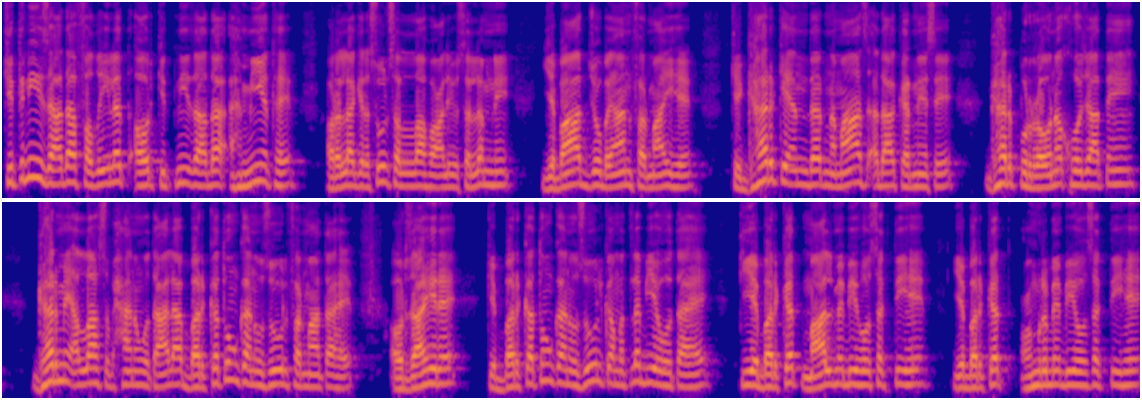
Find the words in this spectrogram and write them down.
کتنی زیادہ فضیلت اور کتنی زیادہ اہمیت ہے۔ اور اللہ کے رسول صلی اللہ علیہ وسلم نے یہ بات جو بیان فرمائی ہے کہ گھر کے اندر نماز ادا کرنے سے گھر پر رونق ہو جاتے ہیں، گھر میں اللہ سبحانہ و تعالیٰ برکتوں کا نزول فرماتا ہے اور ظاہر ہے کہ برکتوں کا نزول کا مطلب یہ ہوتا ہے کہ یہ برکت مال میں بھی ہو سکتی ہے، یہ برکت عمر میں بھی ہو سکتی ہے،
